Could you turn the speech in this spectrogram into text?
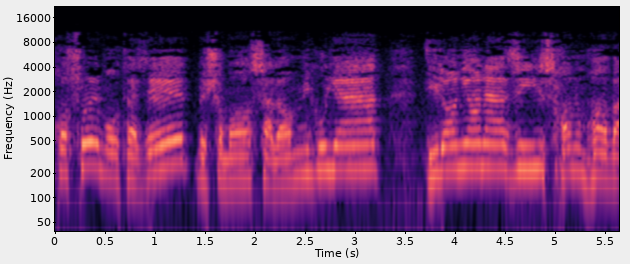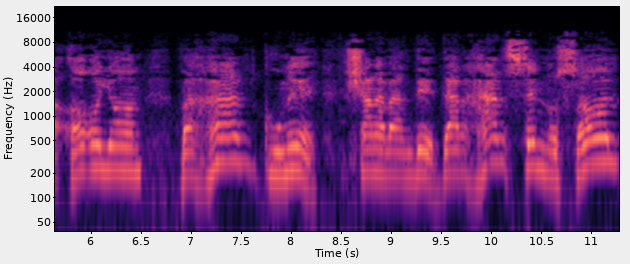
خسرو معتزد به شما سلام می‌گوید. ایرانیان عزیز خانم ها و آقایان و هر گونه شنونده در هر سن و سال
